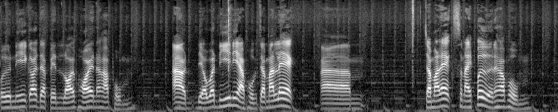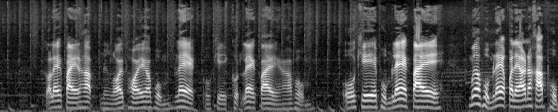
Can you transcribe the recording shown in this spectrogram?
ปืนนี้ก็จะเป็นร้อยพอยต์นะครับผมอ่าเดี๋ยววันนี้เนี่ยผมจะมาแลกอ่าจะมาแลกสไนเปอร์นะครับผมก็แลกไปนะครับ100พอยต์ครับผมแลกโอเค กดแลกไปนะครับผมโอเค ผมแลกไป เมื่อผมแลกไปแล้วนะครับ ผม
